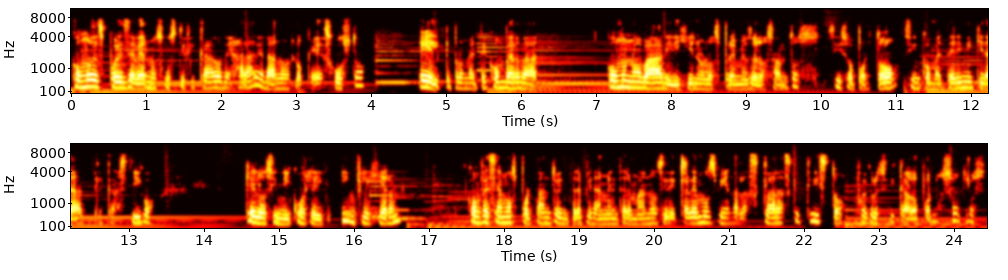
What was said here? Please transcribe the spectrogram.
¿cómo después de habernos justificado dejará de darnos lo que es justo? Él que promete con verdad, ¿cómo no va a dirigirnos los premios de los santos si soportó sin cometer iniquidad el castigo que los inicuos le infligieron? Confesemos, por tanto, intrépidamente, hermanos, y declaremos bien a las claras que Cristo fue crucificado por nosotros.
